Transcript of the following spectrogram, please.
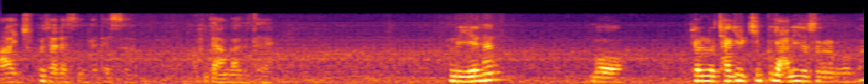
아이 축구 잘했으니까 됐어. 군대 안 가도 돼. 근데 얘는 뭐 별로 자기를 기쁘게 안 해줘서 그런 건가?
